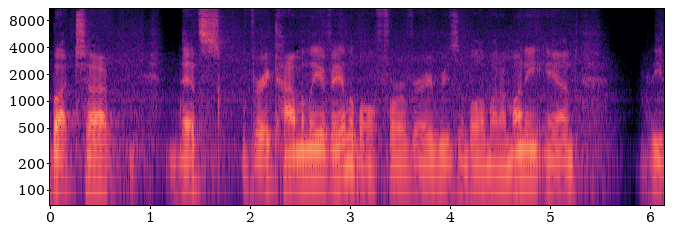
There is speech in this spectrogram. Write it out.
but uh, that's very commonly available for a very reasonable amount of money and the,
